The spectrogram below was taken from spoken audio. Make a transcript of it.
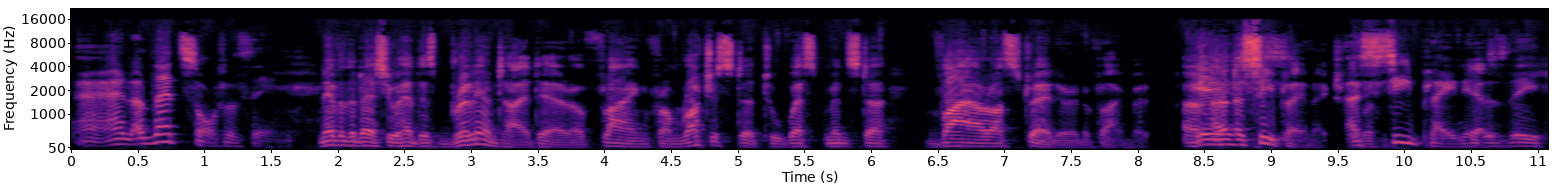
And uh, that sort of thing. Nevertheless, you had this brilliant idea of flying from Rochester to Westminster via Australia in a flying boat. Uh, yes, a, a, seaplane, actually. A seaplane. It yes. was the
